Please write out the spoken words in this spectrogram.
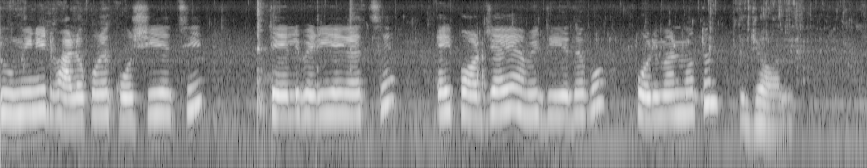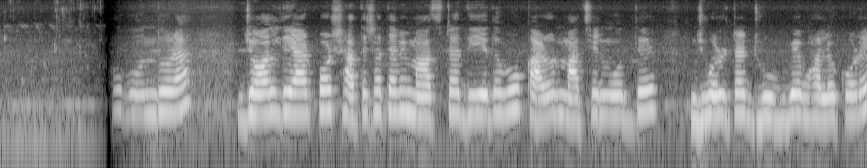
দু মিনিট ভালো করে কষিয়েছি, তেল বেরিয়ে গেছে। এই পর্যায়ে আমি দিয়ে দেব পরিমাণ মতন জল। ও বন্ধুরা, জল দেওয়ার পর সাথে সাথে আমি মাছটা দিয়ে দেবো, কারণ মাছের মধ্যে ঝোলটা ঢুকবে ভালো করে।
